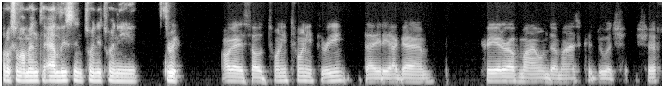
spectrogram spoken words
próximamente, at least in 2023? Okay, so 2023, te diría que creator of my own demise could do a sh- shift.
